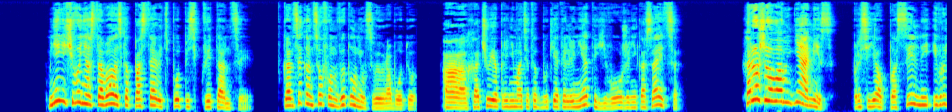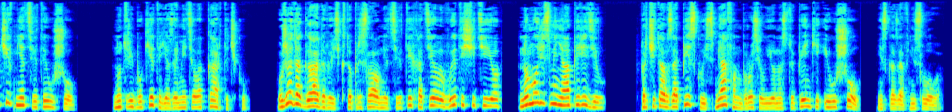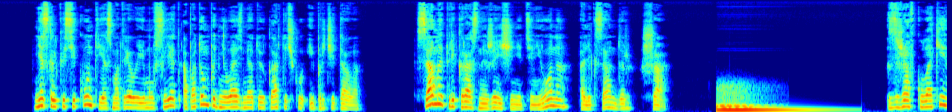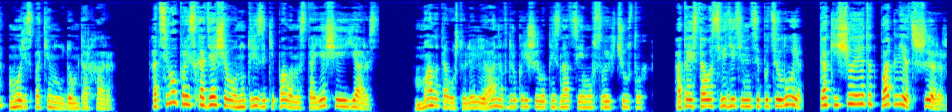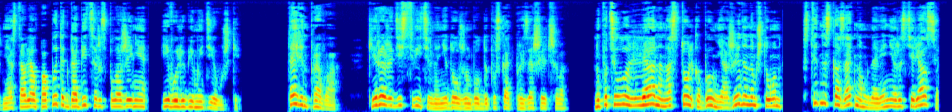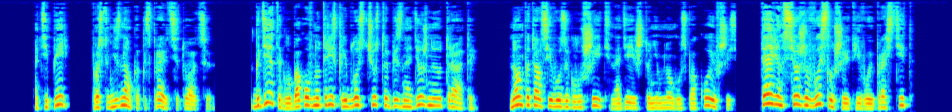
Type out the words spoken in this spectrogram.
Мне ничего не оставалось, как поставить подпись к квитанции. В конце концов, он выполнил свою работу. А хочу я принимать этот букет или нет, его уже не касается. — Хорошего вам дня, мисс! — просиял посыльный и, вручив мне цветы, ушел. Внутри букета я заметила карточку. Уже догадываясь, кто прислал мне цветы, хотела вытащить ее, но Морис меня опередил. Прочитав записку и смяв, он бросил ее на ступеньки и ушел, не сказав ни слова. Несколько секунд я смотрела ему вслед, а потом подняла измятую карточку и прочитала. Самой прекрасной женщине Тиниона Александр Ша. Сжав кулаки, Морис покинул дом Тархара. От всего происходящего внутри закипала настоящая ярость. Мало того, что Лилиана вдруг решила признаться ему в своих чувствах, а та и стала свидетельницей поцелуя, так еще и этот подлец Шерер не оставлял попыток добиться расположения его любимой девушки. Тайрин права. Кирера действительно не должен был допускать произошедшего. Но поцелуй Лилианы настолько был неожиданным, что он, стыдно сказать, на мгновение растерялся. А теперь просто не знал, как исправить ситуацию. Где-то глубоко внутри скреблось чувство безнадежной утраты. Но он пытался его заглушить, надеясь, что, немного успокоившись, Тайрин все же выслушает его и простит.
